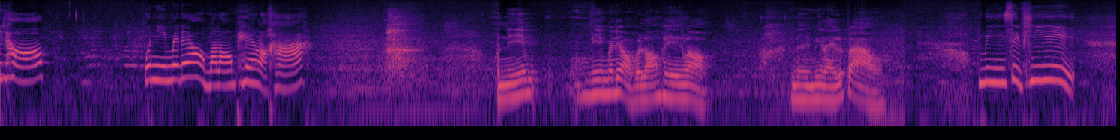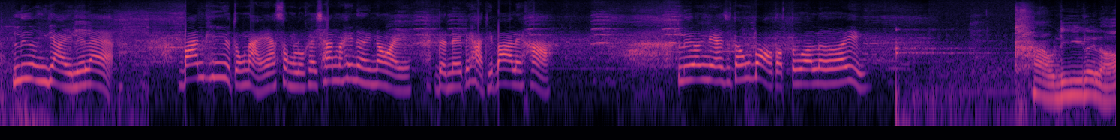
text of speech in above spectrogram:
พี่ท็อป วันนี้ไม่ได้ออกมาร้องเพลงเหรอคะ วันนี้พี่ไม่ได้ออกไปร้องเพลงหรอก เนยมีอะไรหรือเปล่า มีสิพี่ เรื่องใหญ่เลยแหละ บ้านพี่อยู่ตรงไหนอะส่งโลเคชั่นมาให้เนยหน่อย เดี๋ยวเนยไปหาที่บ้านเลยค่ะ เรื่องเนี้ยจะต้องบอกต่อตัวเลย ข่าวดีเลยเหรอ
